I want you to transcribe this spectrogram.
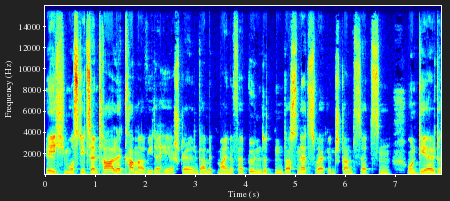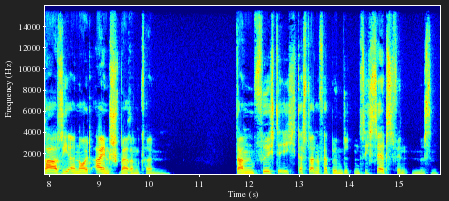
Ich muss die zentrale Kammer wiederherstellen, damit meine Verbündeten das Netzwerk instand setzen und die Eldrasi erneut einsperren können. Dann fürchte ich, dass deine Verbündeten sich selbst finden müssen.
